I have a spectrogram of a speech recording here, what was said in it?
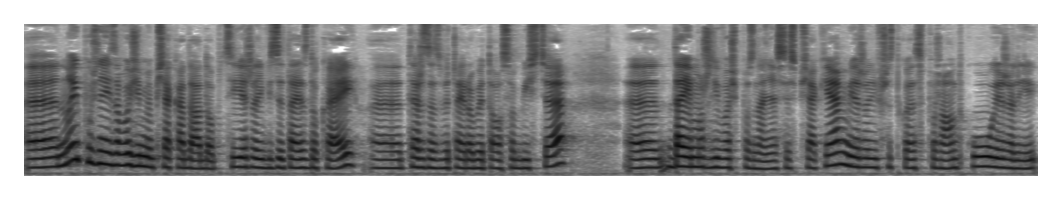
E, no i później zawozimy psiaka do adopcji, jeżeli wizyta jest ok. E, też zazwyczaj robię to osobiście. E, daję możliwość poznania się z psiakiem, jeżeli wszystko jest w porządku, jeżeli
